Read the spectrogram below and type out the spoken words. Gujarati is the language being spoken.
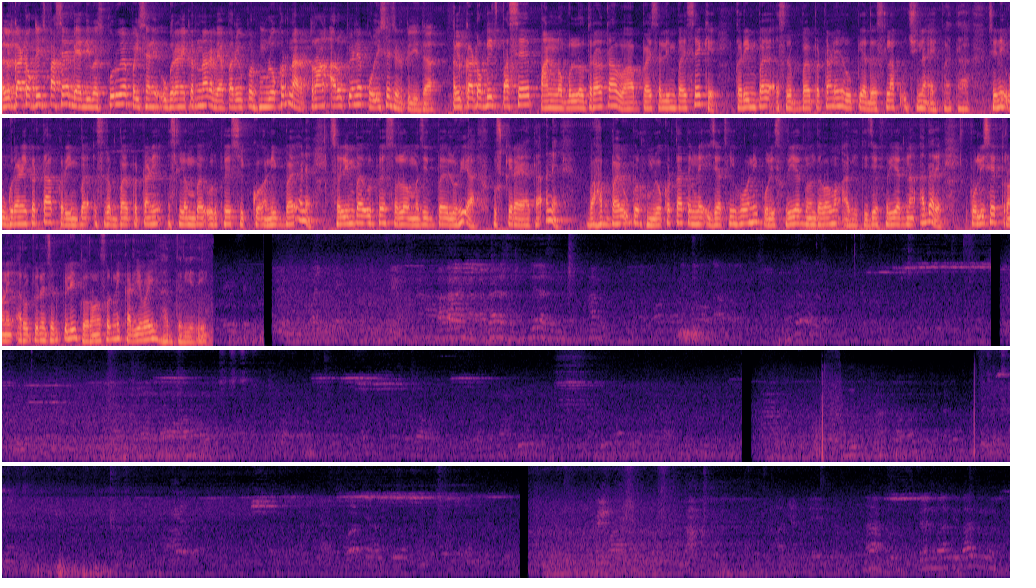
અલકા ટોકીજ પાસે બે દિવસ પૂર્વે પૈસાની ઉઘરાણી કરનાર વેપારી ઉપર હુમલો કરનાર ત્રણ આરોપીઓને પોલીસે ઝડપી લીધા. અલકા ટોકીજ પાસે પાનનો ગલ્લો ધરાવતા વહાબભાઈ સલીમભાઈ શેખે, કરીમભાઈ અશરફભાઈ પટાણીને રૂપિયા દસ લાખ ઉછીના આપ્યા હતા. જેની ઉઘરાણી કરતા કરીમભાઈ અશરફભાઈ પટાણી, અસલમભાઈ ઉર્ફે સિક્કો અનીફભાઈ અને સલીમભાઈ ઉર્ફે સલો મજીદભાઈ લોહિયા ઉશ્કેરાયા હતા અને વહાબભાઈ ઉપર હુમલો કરતા તેમને ઈજા થઈ હોવાની પોલીસ ફરિયાદ નોંધાવવામાં આવી હતી, જે ફરિયાદના આધારે પોલીસે ત્રણેય આરોપીઓને ઝડપી લઈ ધોરણસરની કાર્યવાહી હાથ ધરી હતી. જન્મથી બાર કિલોમીટર.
